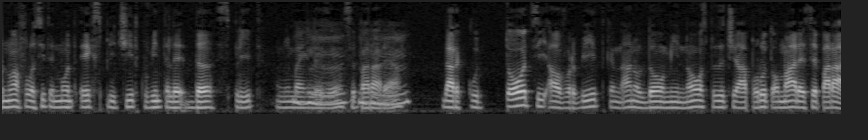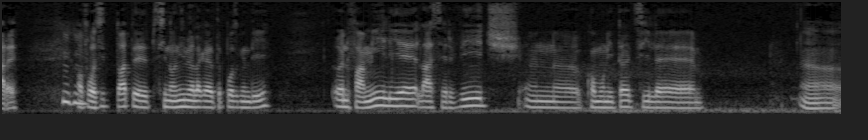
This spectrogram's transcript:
nu a folosit în mod explicit cuvintele the split în limba engleză, separarea, mhm. dar cu toții au vorbit că în anul 2019 a apărut o mare separare. Au folosit toate sinonimele la care te poți gândi în familie, la servici, în uh, comunitățile uh,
